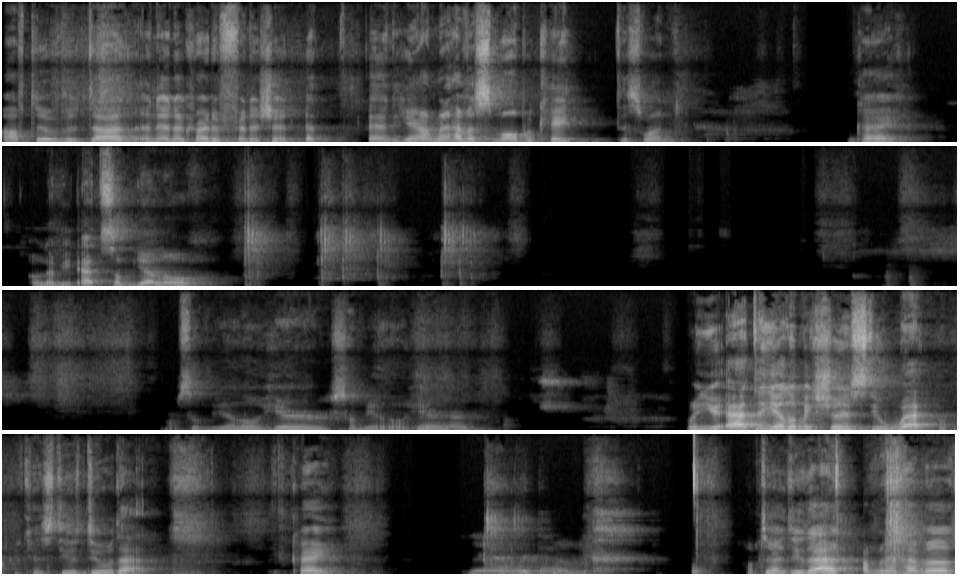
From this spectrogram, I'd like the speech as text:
After we're done, and then I try to finish it at, and here I'm gonna have a small bouquet, this one. Okay, oh, let me add some yellow. some yellow here, some yellow here. When you add the yellow, make sure it's still wet. You can still do that. Okay? Yeah, we're done. After I do that, I'm gonna have a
